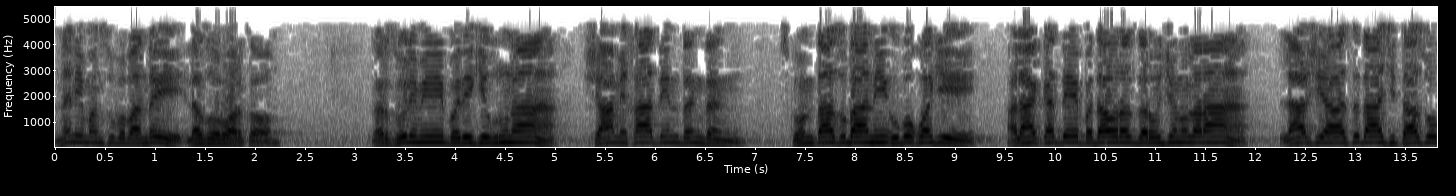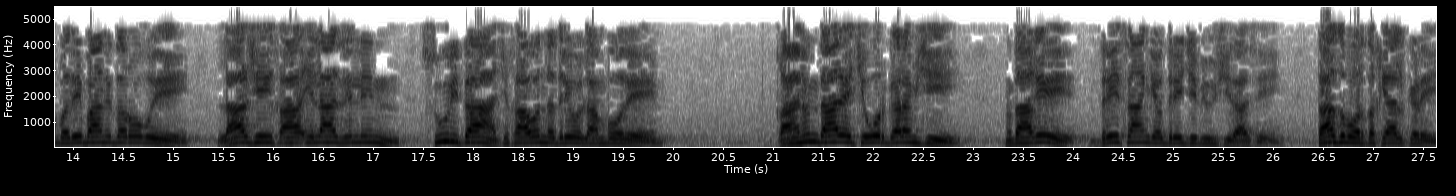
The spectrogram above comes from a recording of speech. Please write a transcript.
نني منصوب باندې لزور ورکو ګر ظلمي پدې کې غرونه شامخاتن دنګ دنګ سکون تاسو باندې وبخوږي هلاکت دې په دا ورځ دروژن لرا لال شي اسدا چې تاسو په دې باندې دروغ وي لال شي خائلا ذلین سوري تا چې خاوند دریو لامبو دي قانون دا دی چې اور ګرم شي نو داغي درې څنګه او درې جیبي وشي داسي تاسو ورته خیال کړئ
